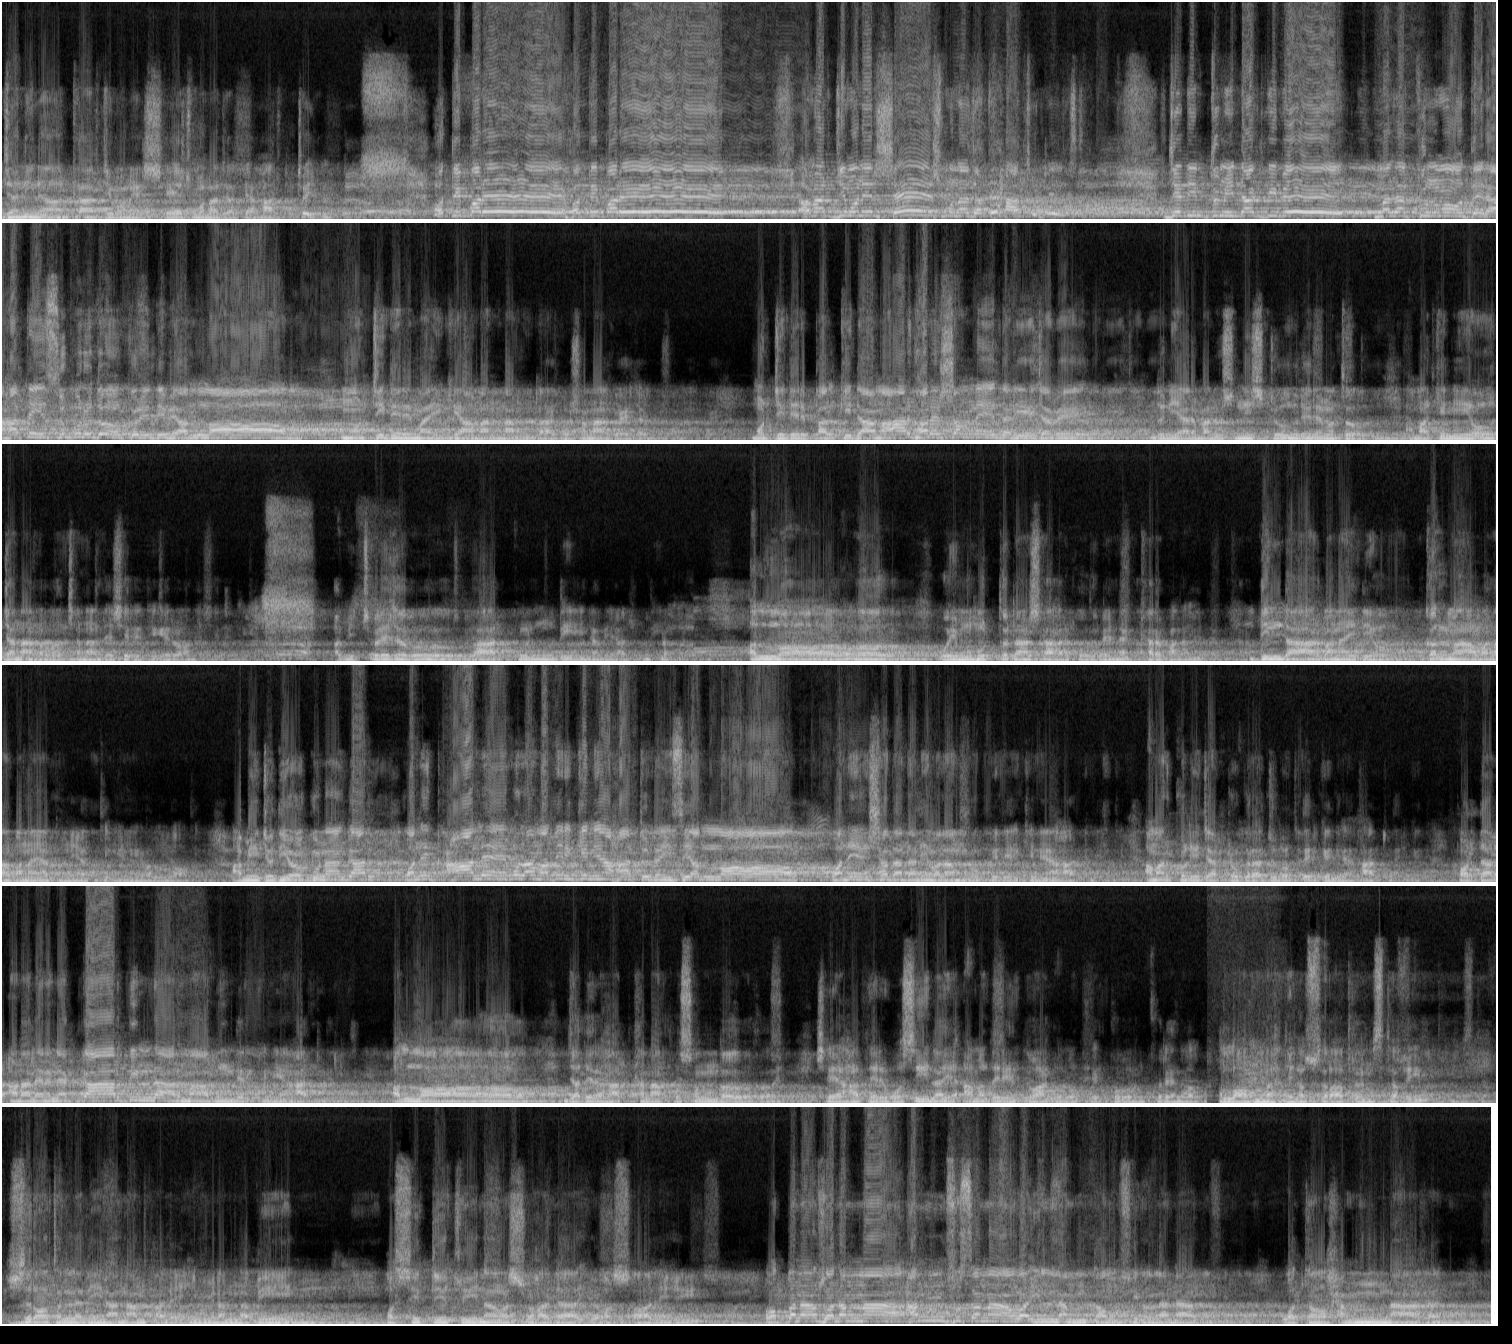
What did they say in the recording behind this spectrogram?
জানি না কার জীবনের শেষ মোনাজাতে উঠাইল হতে পারে হতে পারে, আমার জীবনের শেষ মোনাজাতে হাত উঠেছে। যেদিন তুমি ডাক দিবে, মালাকুল মতের হাতে সুপুর্দ করে দিবে আল্লাহ। মসজিদের মাইকে আমার নামটা ঘোষণা হয়ে যাবে। মসজিদের পালকিটা আমার ঘরের সামনে দাঁড়িয়ে যাবে। দুনিয়ার মানুষ নিষ্ঠুরের মতো। আমাকে নিয়েও জানা হচ্ছে না দেশের দিকে। আমি চলে যাব, আর কোনদিন আমি আসব না। আল্লাহ, ওই মুহূর্তটা সার করবে নাক্ষার বানাই দিনদার বানাই দিও। কলমাওয়ালা বানায়া দুনিয়ার থেকে আমি যদিও গুণাগার অনেক আলে মোলামাদেরকে নিয়ে হাত উঠাইছি আল্লাহ। অনেক সাদা দানিওয়ালা মুরব্বীদেরকে নিয়ে হাত আমার কলেজার টোকরা যুবকদেরকে নিয়ে হাত পর্দার আড়ালের নেককার, দিনদার মা বোনদেরকে নিয়ে হাত উঠিয়েছি আল্লাহ যাদের হাতখানা পছন্দ হয় সে হাতের ওসিলায় আমাদের এই দোয়াগুলোকে কবুল করে নাও আল্লাহ মাহদিন সিরাতুল মুস্তাকিম صراط الذين أنعمت عليهم من النبيين والصديقين والشهداء والصالحين ربنا ظلمنا أنفسنا وإن لم تغفر لنا وترحمنا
